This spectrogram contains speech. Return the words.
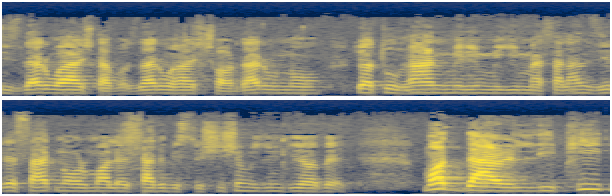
13 رو 8 12 رو 8 14 رو 9 یا تو قند میریم میگیم مثلا زیر 100 نرمال 126 رو میگیم دیابت. ما در لیپید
